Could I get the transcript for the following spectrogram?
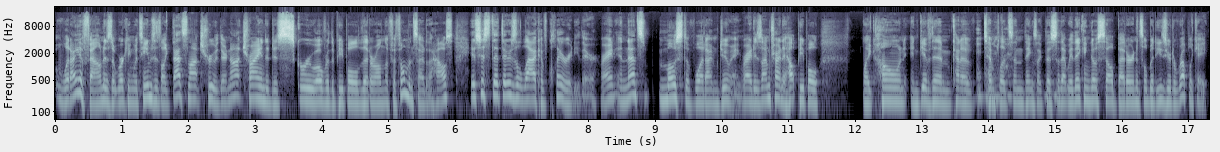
what I have found is that working with teams is like that's not true. They're not trying to just screw over the people that are on the fulfillment side of the house. It's just that there's a lack of clarity there, right? And that's most of what I'm doing, right? Is I'm trying to help people like hone and give them kind of templates and things like this so that way they can go sell better and it's a little bit easier to replicate.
